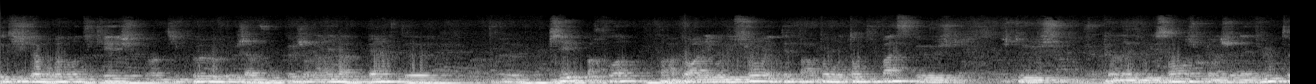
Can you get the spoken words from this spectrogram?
de qui je dois me revendiquer. Je, un petit peu, j'avoue que j'en arrive à perdre euh, pied parfois par rapport à l'évolution et peut-être par rapport au temps qui passe que je, je, suis plus un adolescent, je suis plus un jeune adulte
